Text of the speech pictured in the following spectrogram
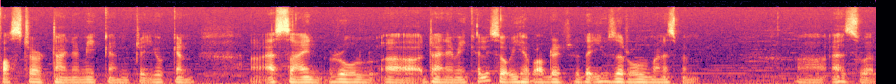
faster, dynamic and you can Uh, assign role uh, dynamically. So we have updated the user role management uh, as well.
